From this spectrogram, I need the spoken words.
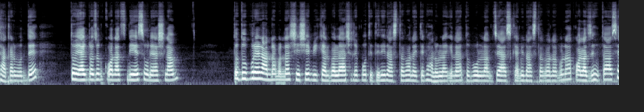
ঝাঁকার মধ্যে। তো এক ডজন কলা নিয়ে চলে আসলাম। তো দুপুরে রান্নাবান্না শেষে বিকালবেলা আসলে প্রতিদিনই নাস্তা বানাইতে ভালো লাগে না। তো বললাম যে, আজকে আমি নাস্তা বানাবো না, কলা যেহেতু আছে,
